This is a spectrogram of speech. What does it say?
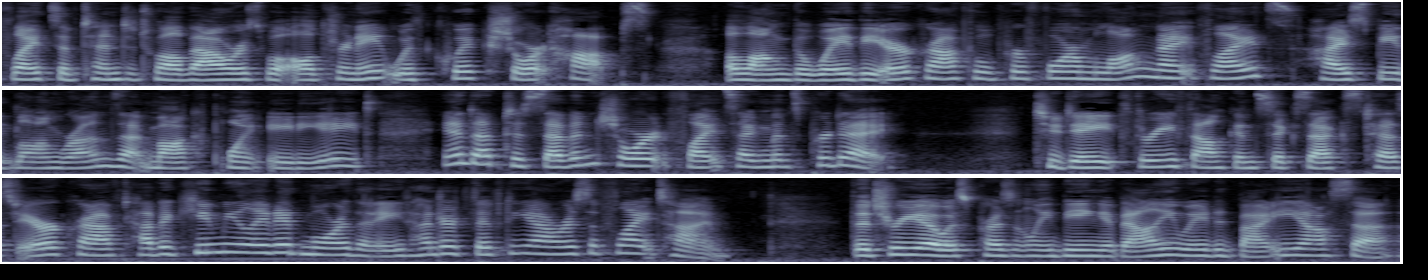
Flights of 10 to 12 hours will alternate with quick, short hops. Along the way, the aircraft will perform long night flights, high speed long runs at Mach 0.88, and up to seven short flight segments per day. To date, three Falcon 6X test aircraft have accumulated more than 850 hours of flight time. The trio is presently being evaluated by EASA.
